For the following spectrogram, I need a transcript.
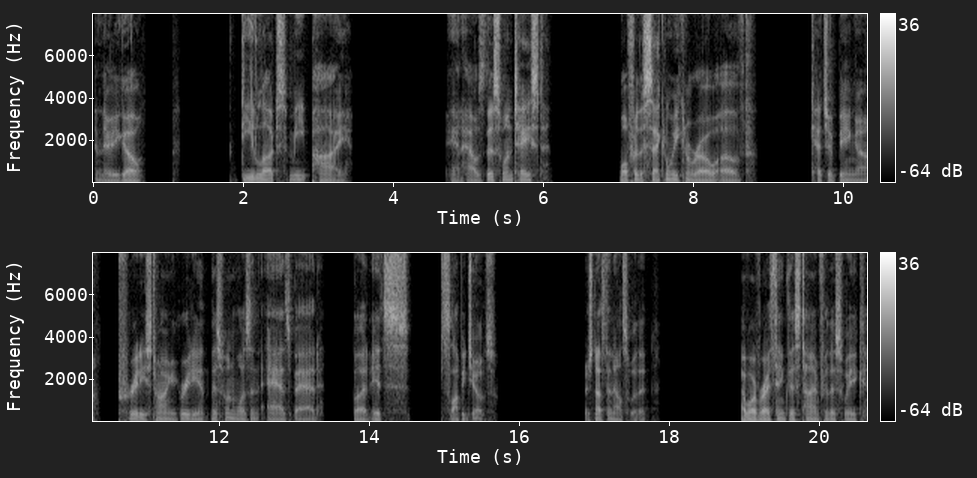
and there you go. Deluxe meat pie. And how's this one taste? Well, for the second week in a row of ketchup being a pretty strong ingredient, this one wasn't as bad, but it's sloppy joes. There's nothing else with it. However, I think this time for this week,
